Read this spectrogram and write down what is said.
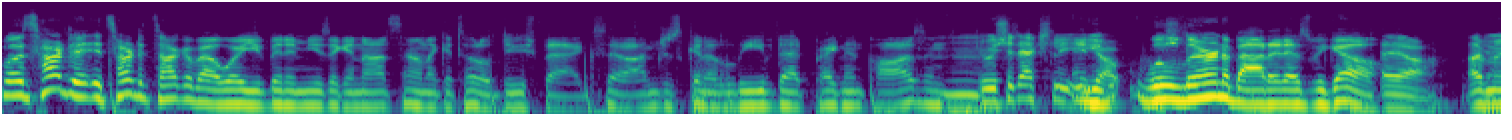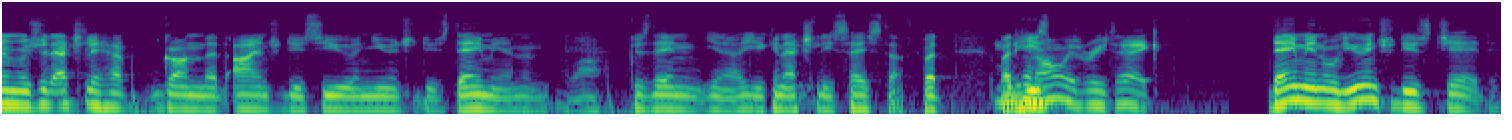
well, it's hard to it's hard to talk about where you've been in music and not sound like a total douchebag. So I'm just gonna leave that pregnant pause, and, We should actually. and yeah, we we'll should- learn about it as we go. Yeah, I mean, we should actually have gone that I introduce you and you introduce Damien, and Wow. because then you know you can actually say stuff. But we but can he's always retake. Damien. Will you introduce Jed?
